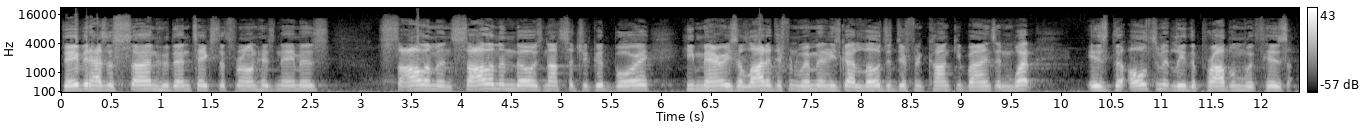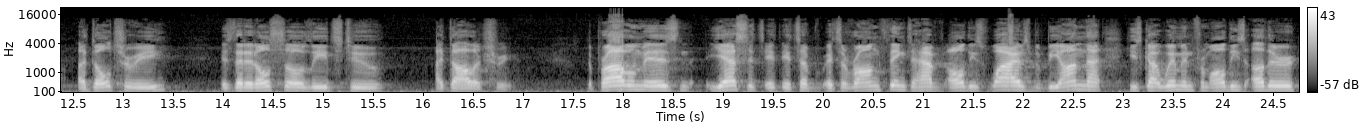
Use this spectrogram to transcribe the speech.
David has a son who then takes the throne. His name is Solomon. Solomon, though, is not such a good boy. He marries a lot of different women, and he's got loads of different concubines. And what is the ultimately the problem with his adultery is that it also leads to idolatry. The problem is, yes, it's, it, it's, a, it's a wrong thing to have all these wives, but beyond that, he's got women from all these other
